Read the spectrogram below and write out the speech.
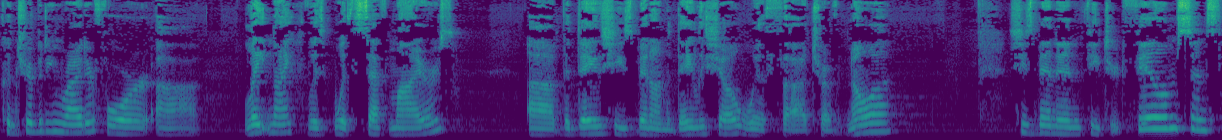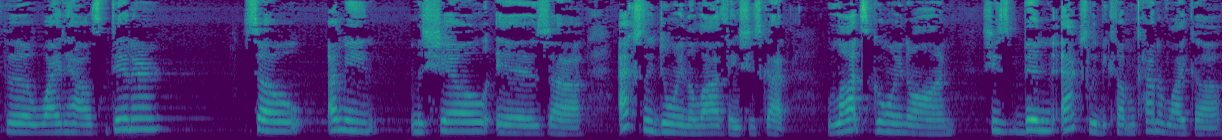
contributing writer for uh, Late Night with, with Seth Meyers. Uh, the days she's been on the Daily Show with uh, Trevor Noah. She's been in featured films since the White House dinner. So, I mean, Michelle is uh, actually doing a lot of things. She's got lots going on. She's been actually become kind of like a,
